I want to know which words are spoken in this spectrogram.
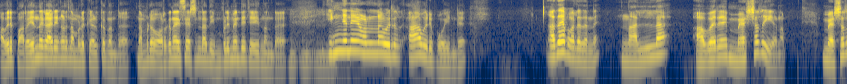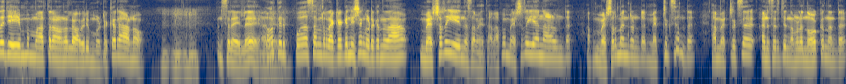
അവർ പറയുന്ന കാര്യങ്ങൾ നമ്മൾ കേൾക്കുന്നുണ്ട്. നമ്മുടെ ഓർഗനൈസേഷനിൽ അത് ഇംപ്ലിമെന്റ് ചെയ്യുന്നുണ്ട്. ഇങ്ങനെയുള്ള ഒരു ആ ഒരു പോയിന്റ് അതേപോലെ തന്നെ നല്ല അവരെ മെഷർ ചെയ്യണം. മെഷർ ചെയ്യുമ്പോൾ മാത്രമാണല്ലോ അവർ മിടുക്കരാണോ. മനസ്സിലായില്ലേ? അവർക്കൊരു പേഴ്സണൽ റെക്കഗ്നിഷൻ കൊടുക്കുന്നത് ആ മെഷർ ചെയ്യുന്ന സമയത്താണ്. അപ്പോൾ മെഷർ ചെയ്യാൻ ആളുണ്ട് അപ്പോൾ മെഷർമെന്റ് ഉണ്ട് മെട്രിക്സ് ഉണ്ട്. ആ മെട്രിക്സ് അനുസരിച്ച് നമ്മൾ നോക്കുന്നുണ്ട്.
